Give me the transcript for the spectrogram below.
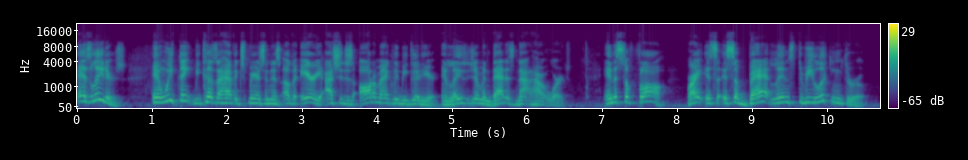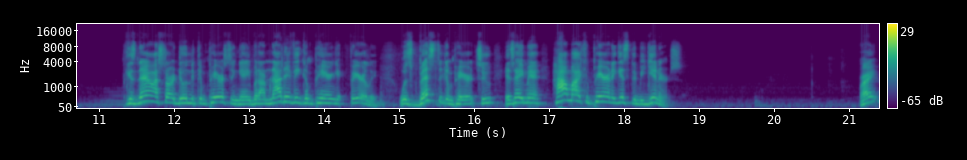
as leaders. And we think because I have experience in this other area, I should just automatically be good here. And ladies and gentlemen, that is not how it works. And it's a flaw, right? It's a, it's a bad lens to be looking through. Because now I start doing the comparison game, but I'm not even comparing it fairly. What's best to compare it to is, hey man, how am I comparing against the beginners? Right?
